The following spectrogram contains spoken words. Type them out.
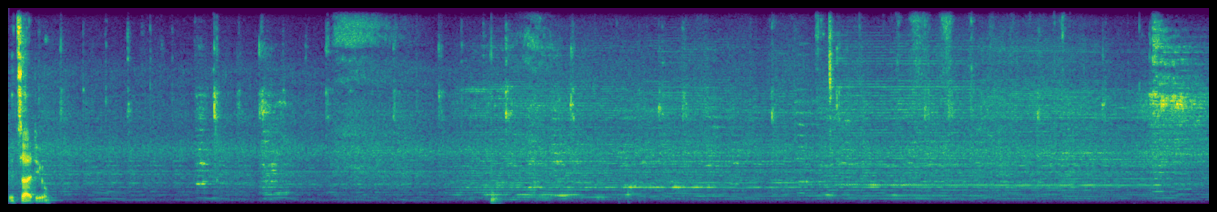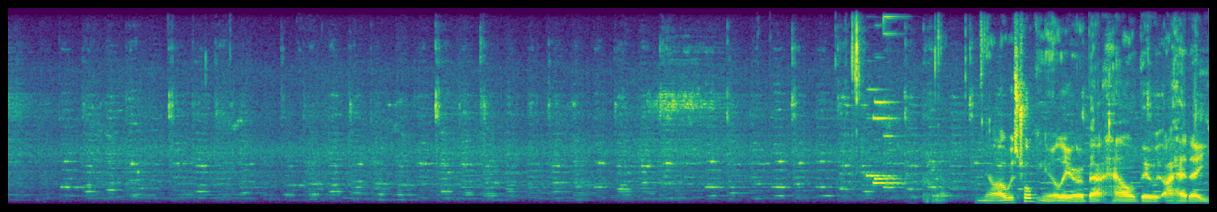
it's ideal. Now, I was talking earlier about how there, I had a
